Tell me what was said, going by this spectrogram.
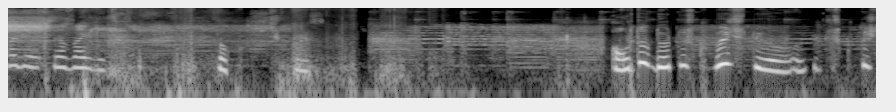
Hadi biraz daha. Yok çıkmaz. Artık 445 diyor. 345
